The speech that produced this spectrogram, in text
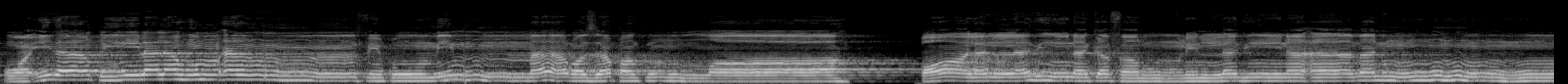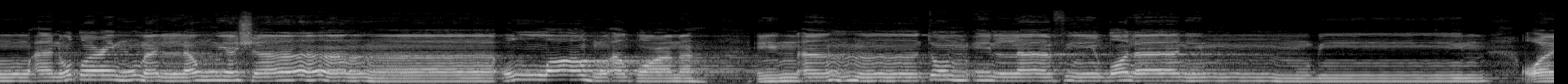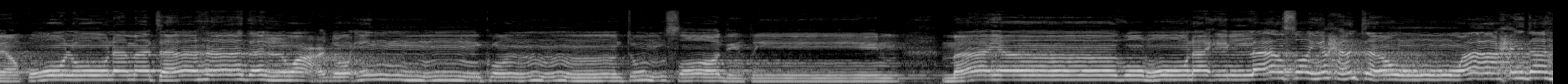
وإذا قيل لهم أنفقوا مما رزقكم الله قال الذين كفروا للذين آمنوا أنطعم من لو يشاء الله أطعمه إن أنتم إلا في ضلال مبين ويقولون متى هذا الوعد إن كنتم صادقين. ما ينظرون إلا صيحة واحدة.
